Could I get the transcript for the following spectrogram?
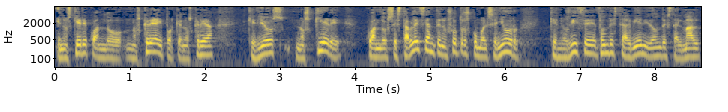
Y nos quiere cuando nos crea y porque nos crea, que Dios nos quiere cuando se establece ante nosotros como el Señor, que nos dice dónde está el bien y dónde está el mal,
